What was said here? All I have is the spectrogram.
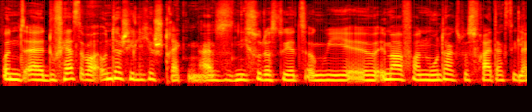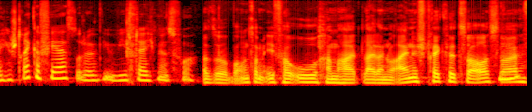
Und äh, du fährst aber unterschiedliche Strecken. Also es ist nicht so, dass du jetzt irgendwie äh, immer von montags bis freitags die gleiche Strecke fährst oder wie, wie stelle ich mir das vor? Also bei uns am EVU haben wir halt leider nur eine Strecke zur Auswahl. Mhm.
